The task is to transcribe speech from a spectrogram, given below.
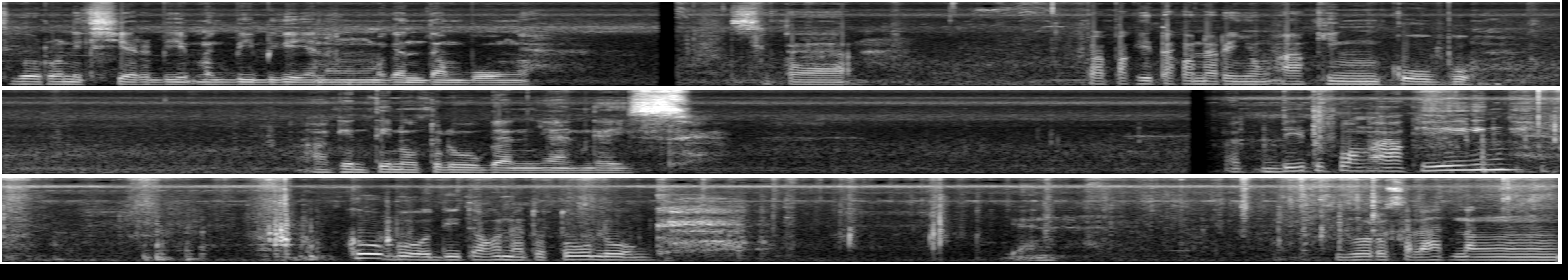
Siguro next year magbibigay yan ng magandang bunga. Saka papakita ko na rin yung aking kubo. Aking tinutulugan yan guys at dito po ang aking kubo. Dito ako natutulog. Yan. Siguro sa lahat ng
